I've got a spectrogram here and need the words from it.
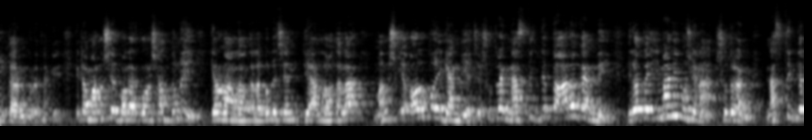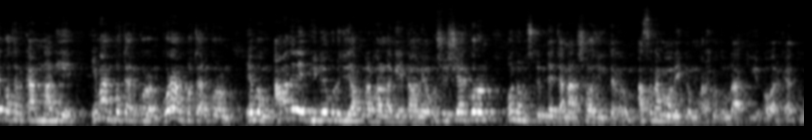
নির্ধারণ করে থাকে। এটা মানুষের বলার কোনো সাধ্য নেই, কেননা আল্লাহ তালা বলেছেন যে আল্লাহ তালা মানুষকে অল্পই জ্ঞান দিয়েছে, সুতরাং নাস্তিকদের তো আরও জ্ঞান নেই। এরা তো ইমানই বোঝে না, সুতরাং নাস্তিকদের কথার কান না দিয়ে ইমান প্রচার করুন, কোরআন প্রচার করুন, এবং আমাদের এই ভিডিওগুলো যদি আপনার ভালো লাগে, তাহলে অবশ্যই শেয়ার করুন, অন্য মুসলিমদের জানার সহযোগিতা করুন। আসসালামু আলাইকুম রহমতুল্লাহ কি ওবরকাতু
